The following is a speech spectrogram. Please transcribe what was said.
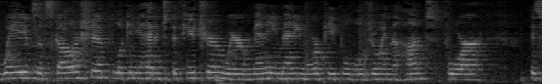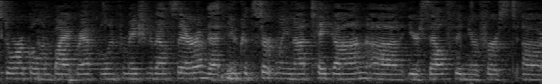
waves of scholarship, looking ahead into the future, where many, many more people will join the hunt for historical and biographical information about Sarah that you could certainly not take on uh, yourself in your first uh,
